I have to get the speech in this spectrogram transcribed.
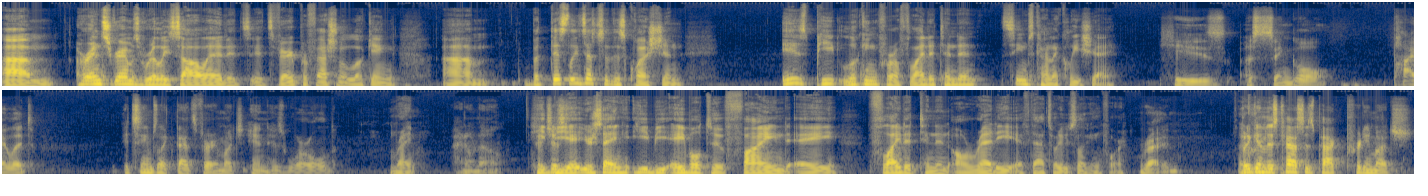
Um, her Instagram is really solid. It's it's very professional looking. Um, but this leads us to this question: Is Pete looking for a flight attendant? Seems kind of cliche. He's a single pilot. It seems like that's very much in his world. Right. I don't know. He'd just, be you're saying he'd be able to find a flight attendant already if that's what he was looking for. Right. But again, this cast is packed pretty much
